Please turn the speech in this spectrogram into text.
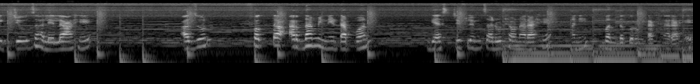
एकजीव झालेलं आहे. अजून फक्त अर्धा मिनिट आपण गॅसची फ्लेम चालू ठेवणार आहे आणि बंद करून टाकणार आहे.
